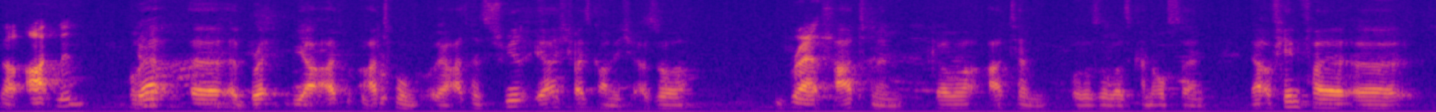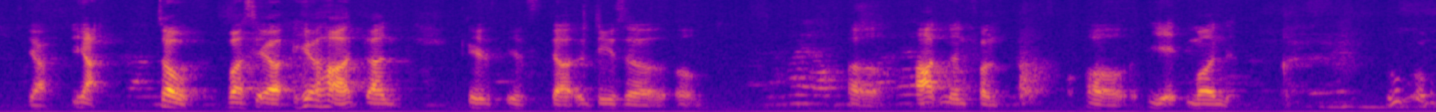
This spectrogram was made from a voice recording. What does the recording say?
äh, Atmen. Ja, äh, Bre- ja, At- Atmung oder Atmen ist schwierig. Ja, ich weiß gar nicht. Also Breath. Atmen, ich glaube Atem oder sowas kann auch sein. Ja, auf jeden Fall, äh, ja, Ja, so, was er hier hat, dann ist, ist da diese äh, Atmen von äh, je- man. Uh, uh.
